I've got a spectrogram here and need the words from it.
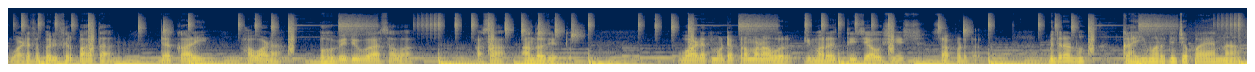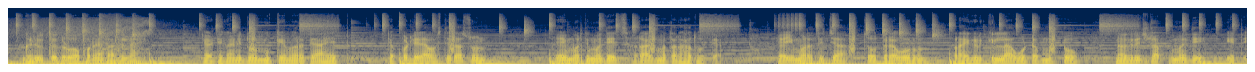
वाड्याचा परिसर पाहता त्या काळी हा वाडा भव्य दिव्य असावा असा अंदाज येतो. वाड्यात मोठ्या प्रमाणावर इमारतीचे अवशेष सापडतात. मित्रांनो काही इमारतींच्या पायांना घडीव दगड वापरण्यात आलेला आहे. या ठिकाणी दोन मुख्य इमारती आहेत त्या पडलेल्या अवस्थेत असून या इमारतीमध्येच राजमाता राहत होत्या. या इमारतीच्या चौतऱ्यावरून रायगड किल्ला व टकमकटोक नगरीच्या टापीमध्ये येते.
